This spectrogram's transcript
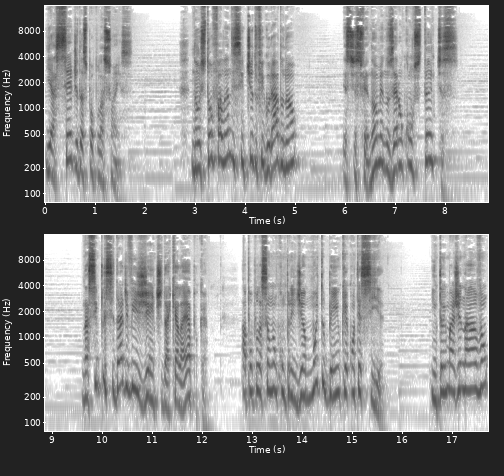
e a sede das populações. Não estou falando em sentido figurado, não. Estes fenômenos eram constantes. Na simplicidade vigente daquela época, a população não compreendia muito bem o que acontecia. Então imaginavam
